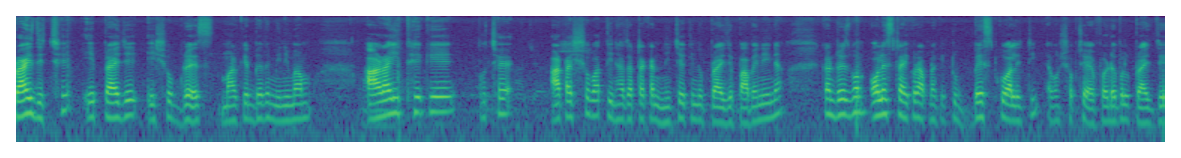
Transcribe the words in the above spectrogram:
প্রাইস দিচ্ছে, এই প্রাইজে এইসব ড্রেস মার্কেট ভেদে মিনিমাম আড়াই থেকে হচ্ছে আঠাশশো বা তিন হাজার টাকার নিচে কিন্তু প্রাইজে পাবেনই না। কারণ ড্রেস ড্রেসবন অলওয়েজ ট্রাই করে আপনাকে একটু বেস্ট কোয়ালিটি এবং সবচেয়ে অ্যাফোর্ডেবল প্রাইস যে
